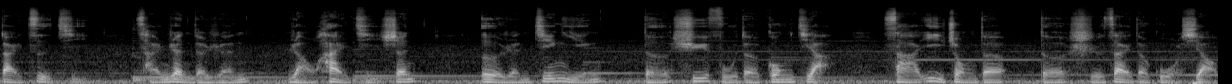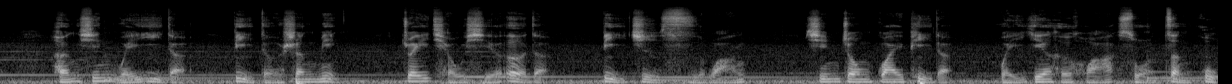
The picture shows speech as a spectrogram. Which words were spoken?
待自己，残忍的人扰害己身。恶人经营得虚浮的工价，撒一种的得实在的果效。恒心为义的必得生命，追求邪恶的必致死亡。心中乖僻的为耶和华所憎恶，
